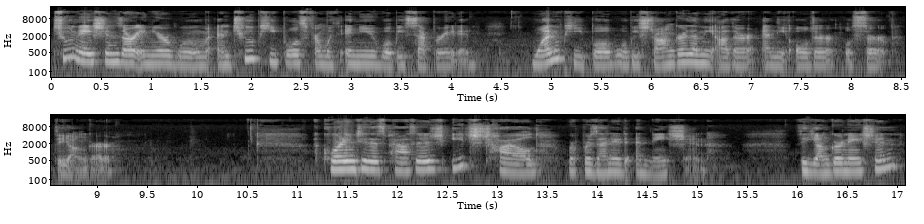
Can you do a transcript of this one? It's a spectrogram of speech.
Two nations are in your womb, and two peoples from within you will be separated. One people will be stronger than the other, and the older will serve the younger. According to this passage, each child represented a nation. The younger nation,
